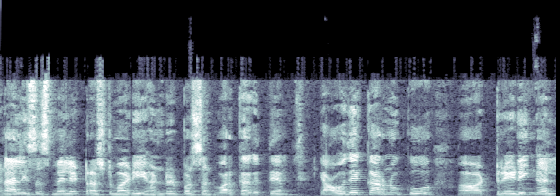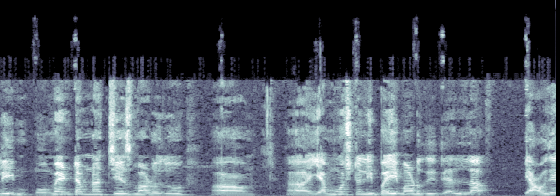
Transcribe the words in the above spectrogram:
ಅನಾಲಿಸಿಸ್ ಮೇಲೆ ಟ್ರಸ್ಟ್ ಮಾಡಿ ಹಂಡ್ರೆಡ್ ಪರ್ಸೆಂಟ್ ವರ್ಕ್ ಆಗುತ್ತೆ. ಯಾವುದೇ ಕಾರಣಕ್ಕೂ ಟ್ರೇಡಿಂಗ್ ಅಲ್ಲಿ ಮೊಮೆಂಟಮ್ನ ಚೇಸ್ ಮಾಡೋದು ಎಮೋಷನಲಿ ಬೈ ಮಾಡೋದು, ಇದೆಲ್ಲ ಯಾವುದೇ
